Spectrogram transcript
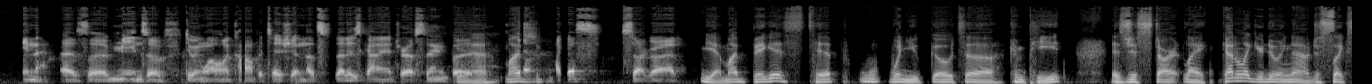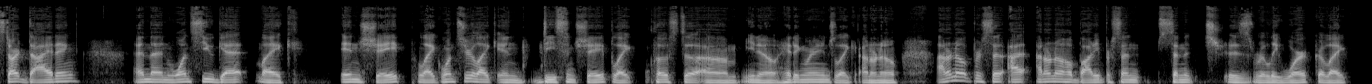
as a means of doing well in a competition. That's that is kind of interesting. But Yeah. My I guess sorry, go ahead. Yeah, my biggest tip when you go to compete is just start like kind of like you're doing now. Just like start dieting, and then once you get like in shape, like once you're like in decent shape, like close to um you know hitting range, like I don't know, I don't know what percent, I I don't know how body percent percentages really work or like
